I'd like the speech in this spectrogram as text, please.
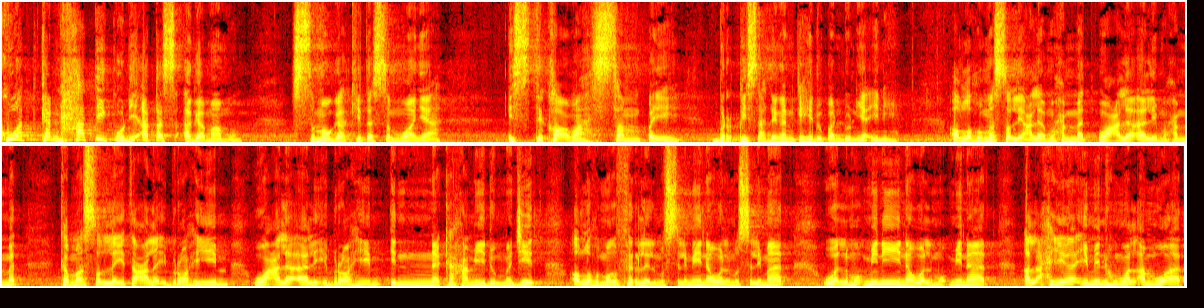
kuatkan hatiku di atas agamamu. Semoga kita semuanya istiqamah sampai berpisah dengan kehidupan dunia ini. Allahumma salli ala Muhammad wa ala ali Muhammad كما صليت على إبراهيم وعلى آل إبراهيم إنك حميد مجيد اللهم اغفر للمسلمين والمسلمات والمؤمنين والمؤمنات الأحياء منهم والأموات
